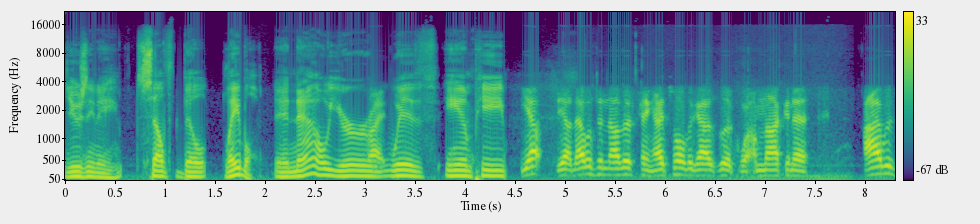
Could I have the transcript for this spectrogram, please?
using a self-built label, and now you're Right. with EMP. Yep, yeah, that was another thing. I told the guys, look, well, I'm not going to. I was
